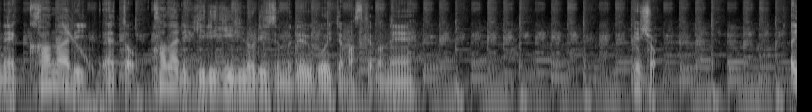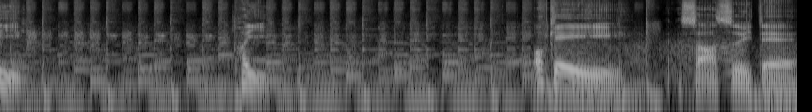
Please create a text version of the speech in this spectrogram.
ねかなりえっとかなりギリギリのリズムで動いてますけどね。よいしょ。はい。はい。OK さあ続いて。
